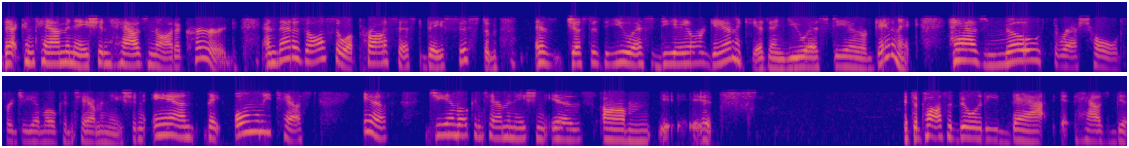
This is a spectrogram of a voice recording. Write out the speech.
that contamination has not occurred. And that is also a processed based system, as just as the USDA organic is, and USDA organic has no threshold for GMO contamination, and they only test if GMO contamination is um, it's it's a possibility that it has been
